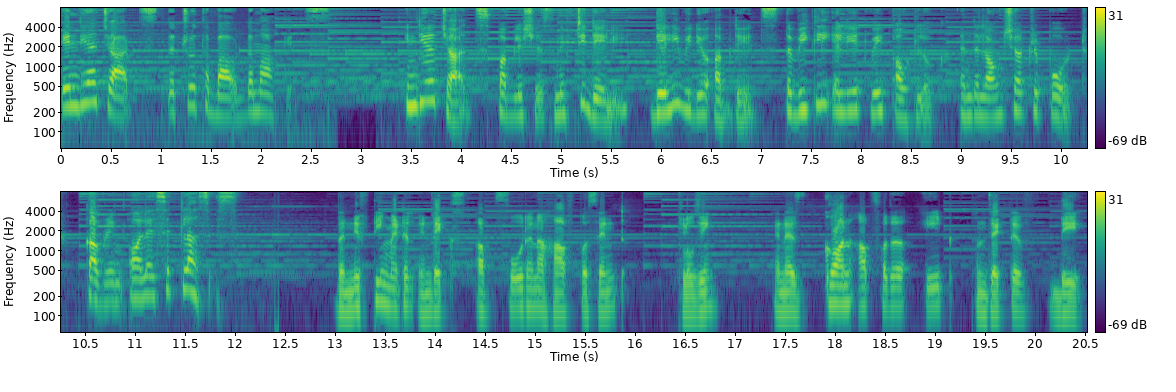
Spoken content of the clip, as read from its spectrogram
India Charts The Truth About the Markets. India Charts publishes Nifty Daily, daily video updates, the weekly Elliott Wave Outlook, and the long Short report covering all asset classes. The Nifty Metal Index up 4.5% closing and has gone up for the 8th consecutive day.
